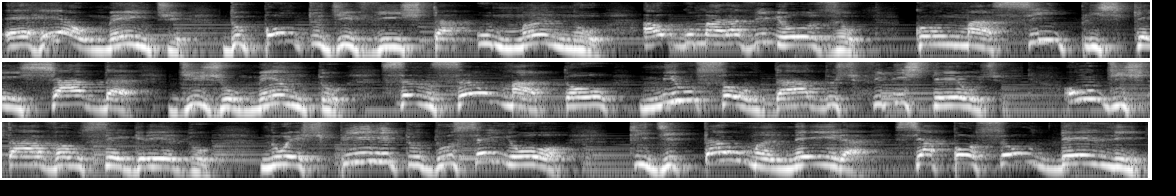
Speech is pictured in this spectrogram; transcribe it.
é realmente, do ponto de vista humano, algo maravilhoso. Com uma simples queixada de jumento, Sansão matou mil soldados filisteus. Onde estava o segredo? No Espírito do Senhor, que de tal maneira se apossou dele,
